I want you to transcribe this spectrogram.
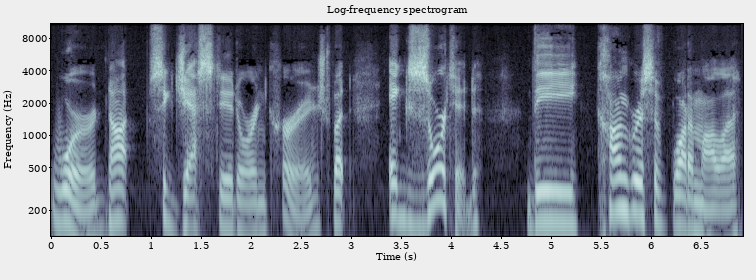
word, not suggested or encouraged, but exhorted the Congress of Guatemala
